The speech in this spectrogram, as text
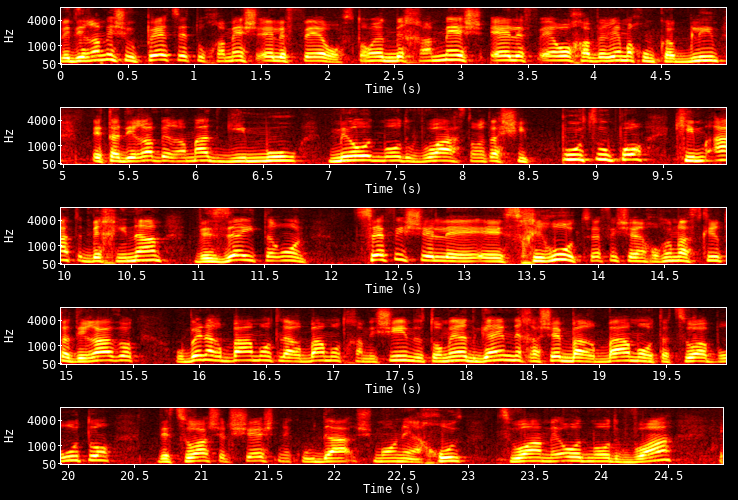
לדירה משופצת הוא 5,000 אירו. זאת אומרת, ב-5,000 אירו, חברים, אנחנו מקבלים את הדירה ברמת גימור מאוד מאוד גבוהה. זאת אומרת, השיפוץ הוא פה כמעט בחינם, וזה היתרון. צפי של uh, שכירות, צפי שאנחנו יכולים להשכיר את הדירה הזאת, הוא בין 400 ל-450, זאת אומרת, גם אם נחשב ב-400 התשואה ברוטו, זה תשואה של 6.8 אחוז, תשואה מאוד מאוד גבוהה, uh,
